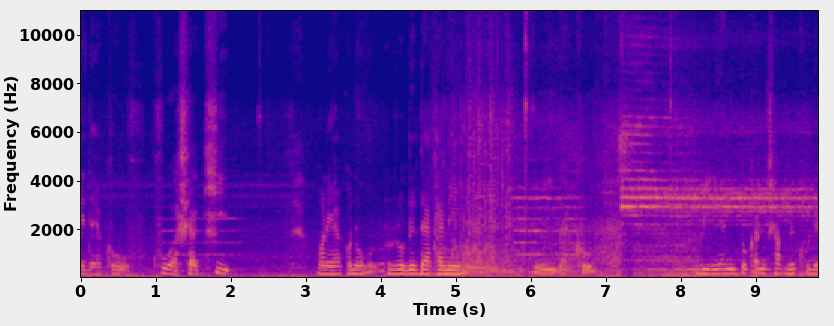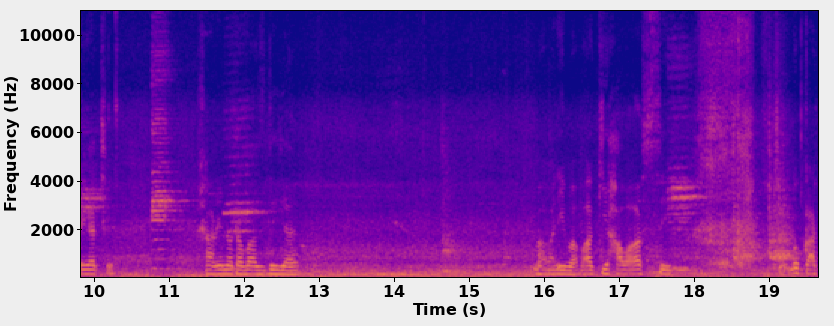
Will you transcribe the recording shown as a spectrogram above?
দেখো, কুয়াশা কি? মানে এখনও রোদে দেখা নেই। এই দেখো, বিরিয়ানির দোকান সামনে খুলে গেছে। সাড়ে নটা বাজতে যায়। বাবা রে বাবা, কি হাওয়া আসছে। চলো, কাজ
